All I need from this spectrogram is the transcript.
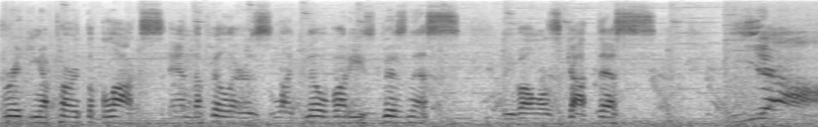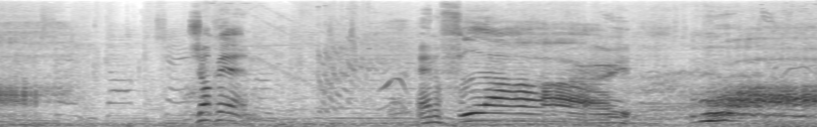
Breaking apart the blocks and the pillars like nobody's business. We've almost got this. Yeah! Jump in! And fly! Woo!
